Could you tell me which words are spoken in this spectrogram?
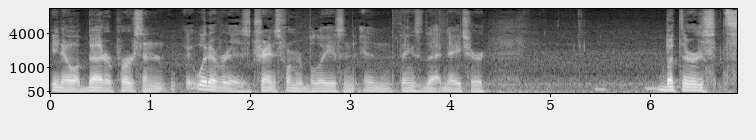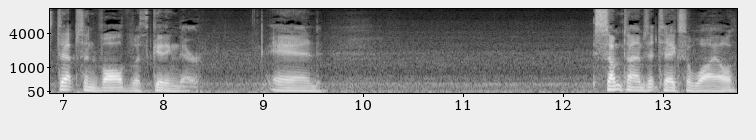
you know, a better person, whatever it is, transform your beliefs and, and things of that nature. But there's steps involved with getting there. And sometimes it takes a while.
